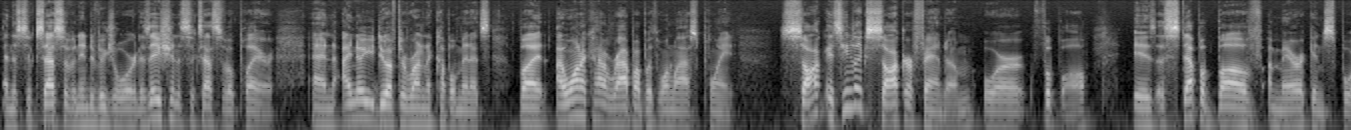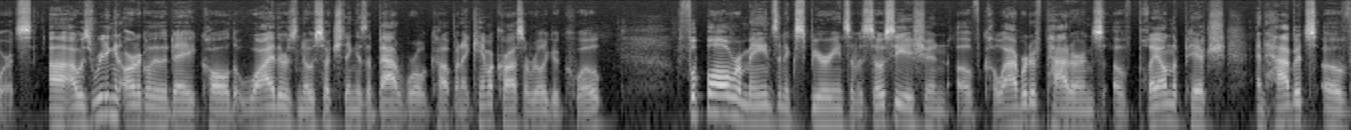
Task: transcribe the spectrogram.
and the success of an individual organization, the success of a player. And I know you do have to run in a couple minutes, but I want to kind of wrap up with one last point. Soc- it seems like soccer fandom or football is a step above American sports. Uh, I was reading an article the other day called Why There's No Such Thing as a Bad World Cup, and I came across a really good quote. Football remains an experience of association of collaborative patterns of play on the pitch and habits of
